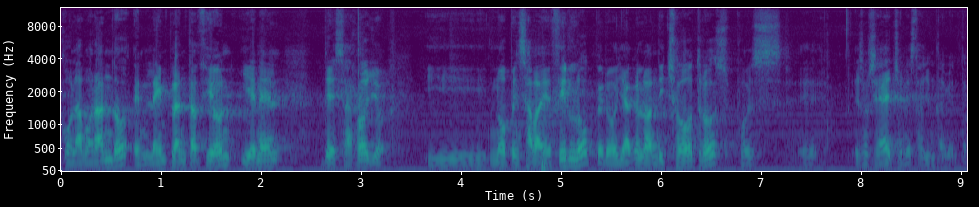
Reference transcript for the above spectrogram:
colaborando en la implantación y en el desarrollo. Y no pensaba decirlo, pero ya que lo han dicho otros, pues eso se ha hecho en este ayuntamiento.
